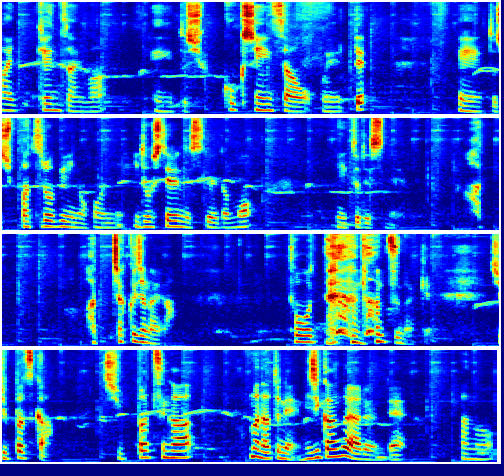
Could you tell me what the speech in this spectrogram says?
はい、現在は、えー、と出国審査を終えて、えー、と出発ロビーの方に移動してるんですけれどもえっ、とですねは発着じゃないや。なんつうんだっけ。出発か。出発がまだあとね2時間ぐらいあるんであの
